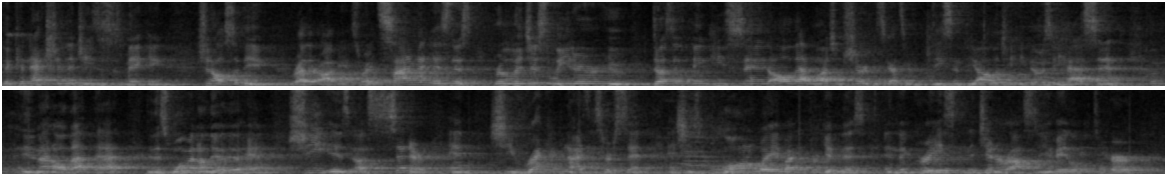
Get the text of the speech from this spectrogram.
the connection that Jesus is making should also be rather obvious, right? Simon is this religious leader who doesn't think he's sinned all that much. I'm sure if he's got some decent theology, he knows he has sinned, but not all that bad. And this woman, on the other hand, she is a sinner, and she recognizes her sin, and she's blown away by the forgiveness and the grace and the generosity available to her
